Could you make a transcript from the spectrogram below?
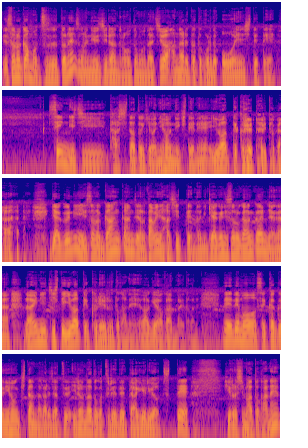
で、その間もずっとね、そのニュージーランドのお友達は離れたところで応援してて、1000日達した時は日本に来てね、祝ってくれたりとか、逆にそのがん患者のために走ってんのに逆にそのがん患者が来日して祝ってくれるとかね、わけわかんないとかね。で、でもせっかく日本来たんだからじゃあいろんなとこ連れてってあげるよっつって、広島とかね、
